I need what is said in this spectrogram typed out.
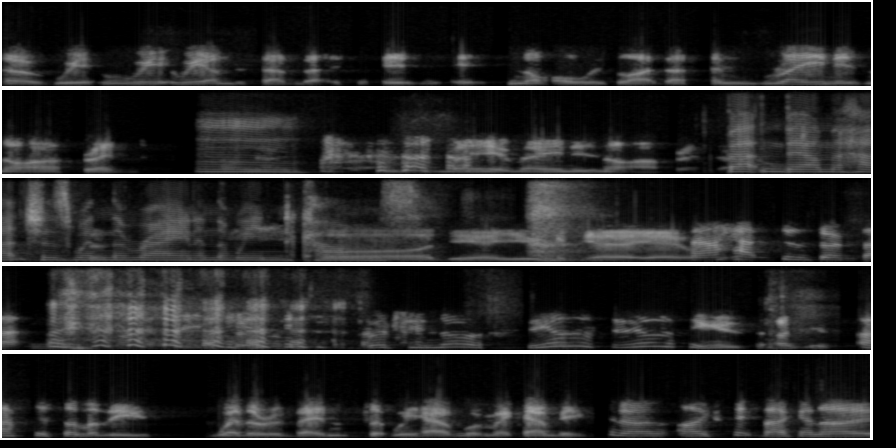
So we, we, we understand that it's, it, it's not always like that. And rain is not our friend. Mm. rain, rain is not our friend. Batten down the hatches when the rain and the wind comes. Oh dear, you could, yeah, yeah. Our hatches don't batten. Down but you know, the other the other thing is, uh, after some of these weather events that we have when we're camping, you know, I sit back and I,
